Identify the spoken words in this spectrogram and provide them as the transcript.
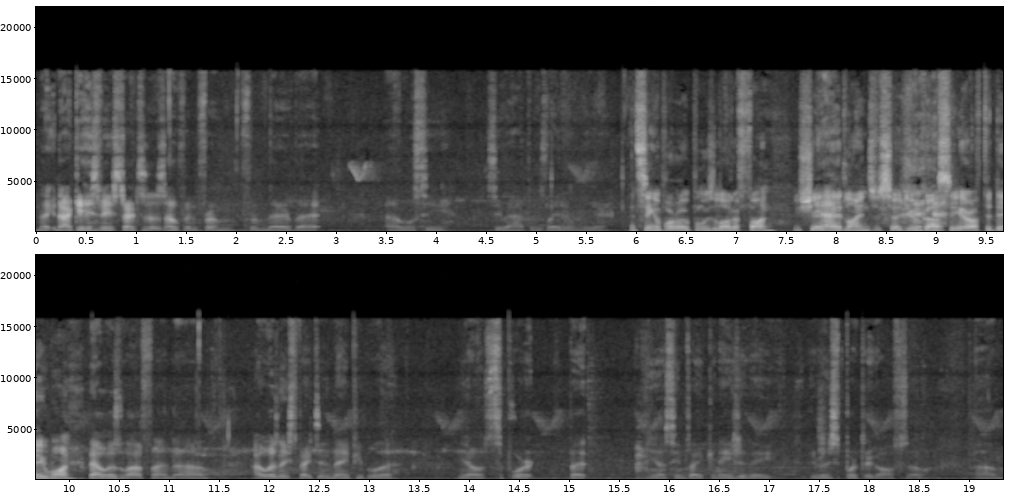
not, not getting as many starts as I was hoping from from there, but uh, we'll see see what happens later in the year. And Singapore Open was a lot of fun. You shared Yeah. headlines with Sergio Garcia after day one. That was a lot of fun. Um, I wasn't expecting many people to, you know, support, but you know, it seems like in Asia they, they really support their golf. So um,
